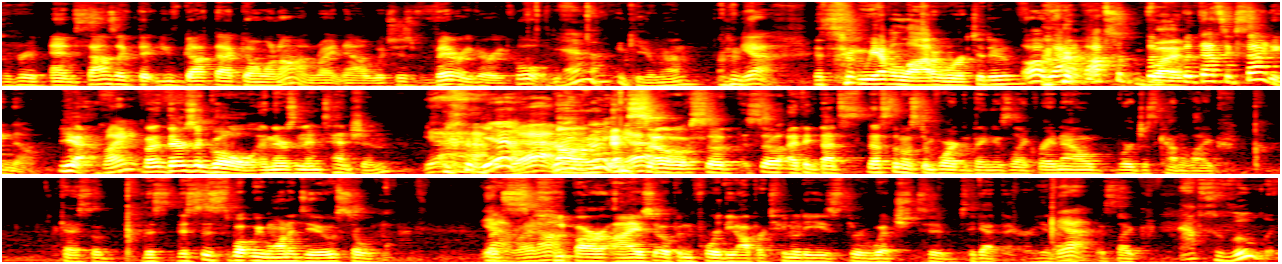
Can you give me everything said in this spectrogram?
Agreed. And it sounds like that you've got that going on right now, which is very, very cool. Yeah. Thank you, man. Yeah. It's we have a lot of work to do. Oh, wow. Absolutely. But, But- but that's exciting, though. Yeah. Right? But there's a goal and there's an intention. Yeah. Yeah. Yeah. Right, um, right. and yeah. so so so I think that's that's the most important thing is like right now we're just kind of like okay so this this is what we want to do so Yeah, let's right on. keep our eyes open for the opportunities through which to to get there you know Yeah. it's like Absolutely.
